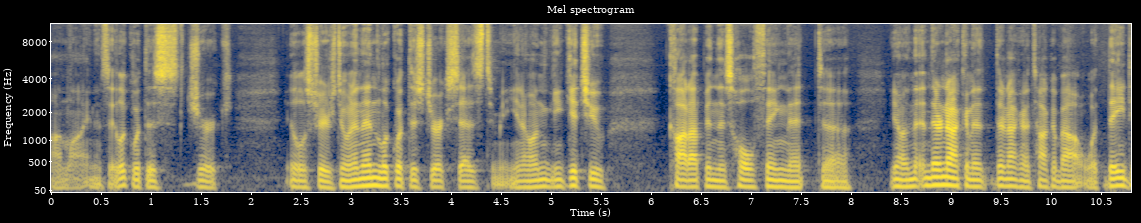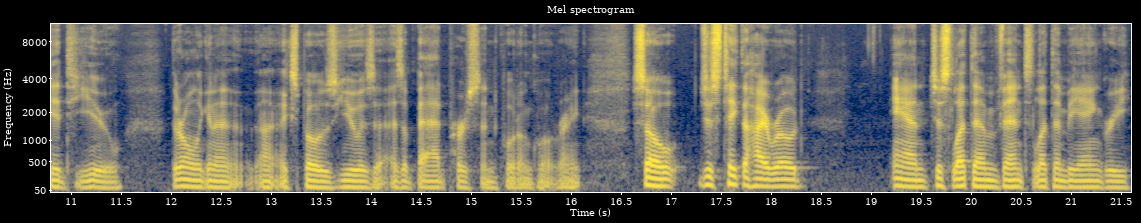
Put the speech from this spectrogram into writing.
online and say, "Look what this jerk illustrator's doing," and then look what this jerk says to me. You know, and get you caught up in this whole thing that uh, you know, and they're not gonna they're not gonna talk about what they did to you. They're only gonna uh, expose you as a, as a bad person, quote unquote, right? So just take the high road and just let them vent, let them be angry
